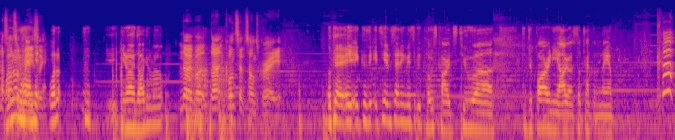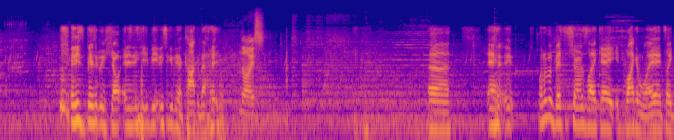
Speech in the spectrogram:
One sounds of them had amazing. hi- what? You know what I'm talking about? No, but that concept sounds great. Okay, because it's him sending basically postcards to uh to Jafar and Iago still in the lamp. and he's basically show and he, he basically being a cock about it. Nice. Uh, and it, one of the bits shows like a it's black and white. It's like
